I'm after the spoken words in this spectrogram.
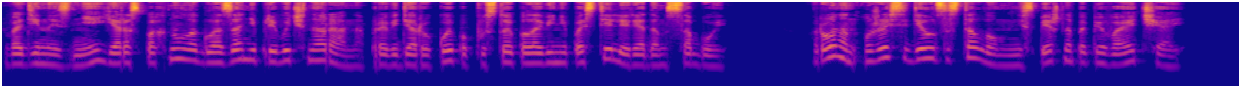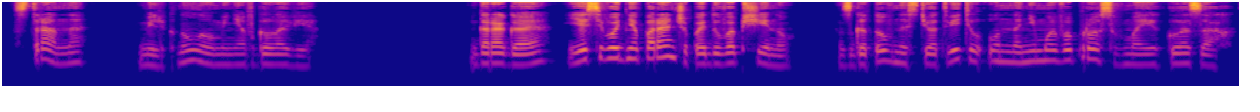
В один из дней я распахнула глаза непривычно рано, проведя рукой по пустой половине постели рядом с собой. Ронан уже сидел за столом, неспешно попивая чай. Странно, мелькнуло у меня в голове. «Дорогая, я сегодня пораньше пойду в общину», с готовностью ответил он на немой вопрос в моих глазах.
